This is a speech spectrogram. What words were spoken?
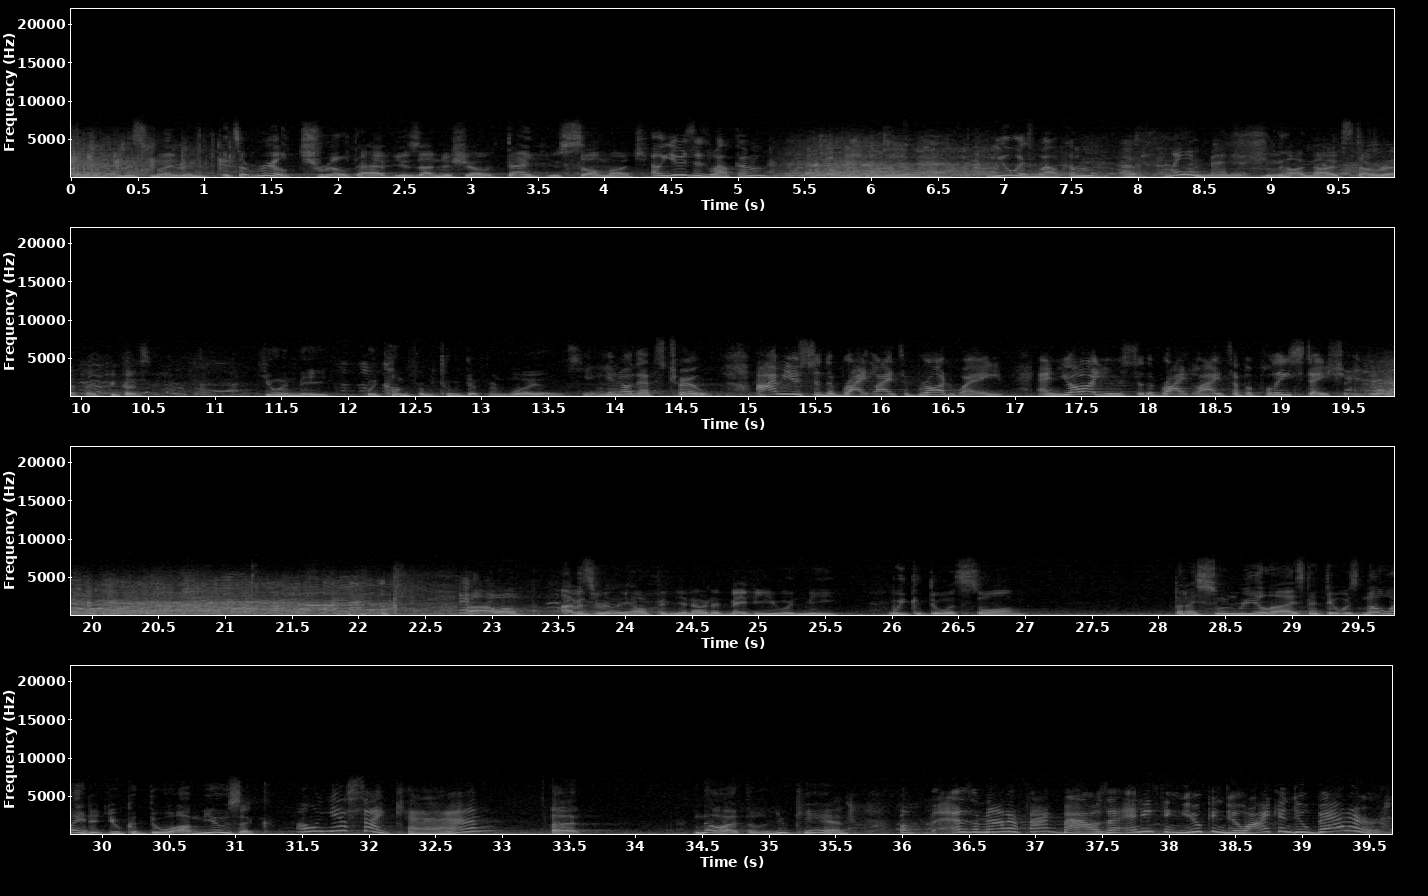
Hey, you know, Miss Merman, it's a real thrill to have you on the show. Thank you so much. Oh, yous is welcome. I mean, uh, you is welcome. Uh, wait a minute. No, no, it's terrific because you and me, we come from two different worlds. Y- you know, that's true. I'm used to the bright lights of Broadway, and you're used to the bright lights of a police station. Ah, well, I was really hoping, you know, that maybe you and me, we could do a song. But I soon realized that there was no way that you could do our music. Oh, yes, I can. Uh, no, Ethel, you can't. Well, as a matter of fact, Bowser, anything you can do, I can do better.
